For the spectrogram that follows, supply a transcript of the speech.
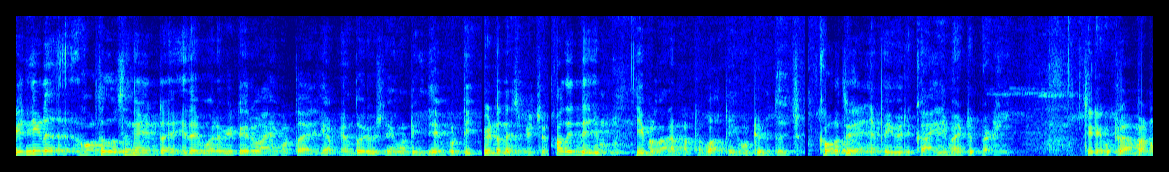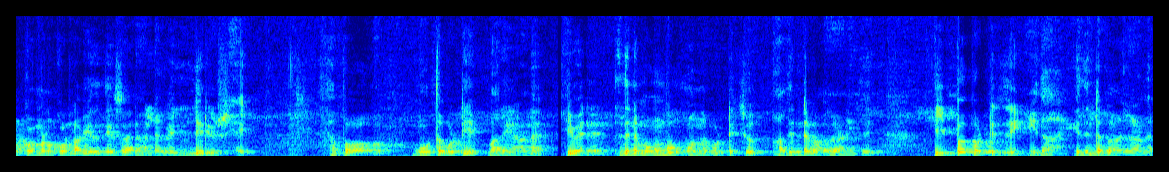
പിന്നീട് കുറച്ച് ദിവസം കഴിഞ്ഞിട്ട് ഇതേപോലെ വീട്ടുകാർ വാങ്ങിക്കൊടുത്തായിരിക്കാം എന്തോ ഒരു വിഷയം കൊണ്ട് ഇതേ കുട്ടി വീണ്ടും നശിപ്പിച്ചു. അതിന്റെയും ഈ പ്രധാനപ്പെട്ട പാർട്ടി കുട്ടി എടുത്തു വെച്ചു. കുറച്ച് കഴിഞ്ഞപ്പോൾ ഇവർ കാര്യമായിട്ട് പിണങ്ങി. ചെറിയ കുട്ടികളാകുമ്പോൾ ഇണക്കവും പിണക്കവും ഉണ്ടാവും. ഇത് നിസ്സാരമല്ല വലിയൊരു വിഷയമായി. അപ്പോൾ മൂത്ത കുട്ടി പറയാണ് ഇവൻ ഇതിന് മുമ്പും ഒന്ന് പൊട്ടിച്ചു. അതിന്റെ ഭാഗമാണിത്. ഇപ്പം പൊട്ടിച്ചത് ഇതാ ഇതിന്റെ ഭാഗമാണ്.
